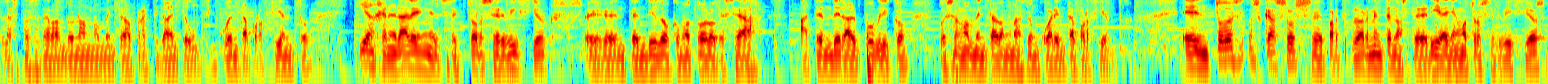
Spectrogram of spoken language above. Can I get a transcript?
las tasas de abandono han aumentado prácticamente un 50% y en general en el sector servicios, eh, entendido como todo lo que sea atender al público, pues han aumentado en más de un 40%. En todos estos casos, eh, particularmente en la hostelería y en otros servicios,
